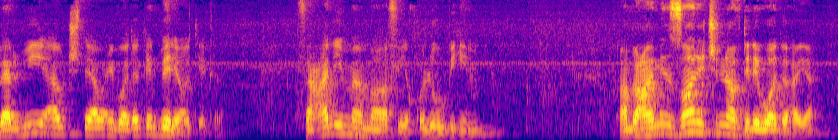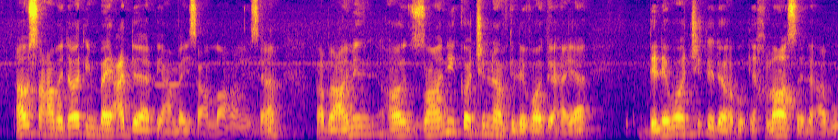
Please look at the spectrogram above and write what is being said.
بروي أو چته أو عبادة البيري هاتيه كرن فعلم ما في قلوبهم. رب العالمين ظاني چناف دلواده هيا أو صحابت هاتين بيعد ده پیغمبر صلى الله عليه وسلم رب العالمين ها زاني كا چه ناف دلوا ده هيا دلوا چه ده هبو اخلاص ده هبو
